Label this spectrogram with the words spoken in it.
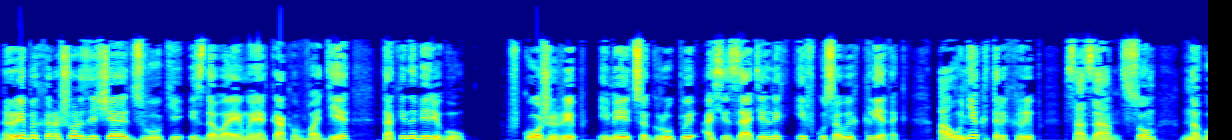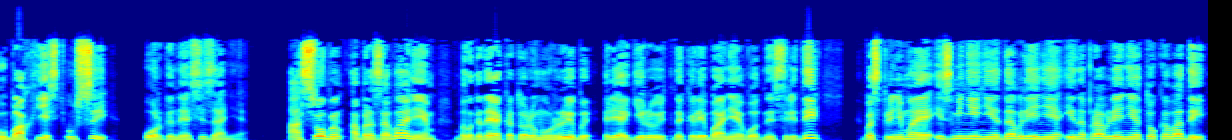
Рыбы хорошо различают звуки, издаваемые как в воде, так и на берегу. В коже рыб имеются группы осязательных и вкусовых клеток, а у некоторых рыб, сазан, сом, на губах есть усы, органы осязания. Особым образованием, благодаря которому рыбы реагируют на колебания водной среды, воспринимая изменения давления и направления тока воды,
